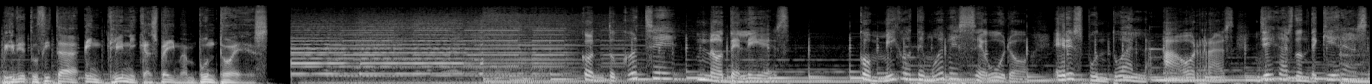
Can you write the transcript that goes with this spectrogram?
pide tu cita en clínicasbeyman.es. Con tu coche no te líes. Conmigo te mueves seguro, eres puntual, ahorras, llegas donde quieras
